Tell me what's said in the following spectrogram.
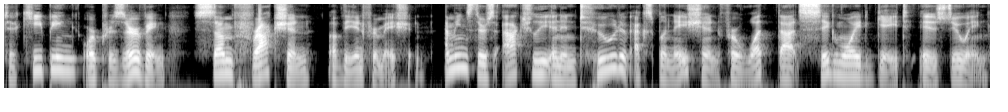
to keeping or preserving some fraction of the information. That means there's actually an intuitive explanation for what that sigmoid gate is doing.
